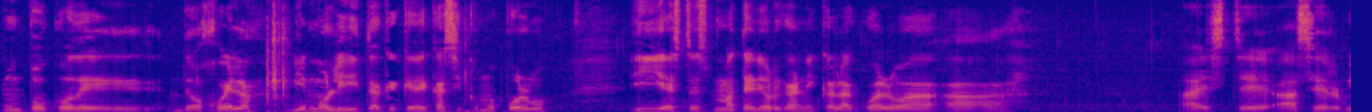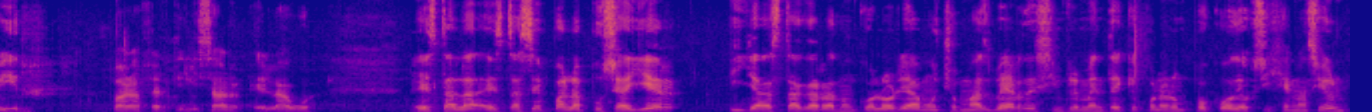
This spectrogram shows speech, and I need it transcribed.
un poco de, hojuela, bien molidita, que quede casi como polvo. Y esta es materia orgánica, la cual va a, este, a servir para fertilizar el agua. Esta, esta cepa la puse ayer y ya está agarrando un color ya mucho más verde. Simplemente hay que poner un poco de oxigenación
